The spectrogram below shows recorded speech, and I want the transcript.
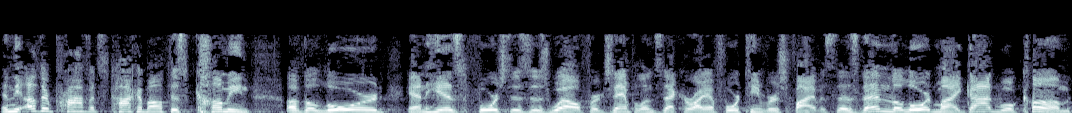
And the other prophets talk about this coming of the Lord and His forces as well. For example, in Zechariah 14 verse 5 it says, Then the Lord my God will come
